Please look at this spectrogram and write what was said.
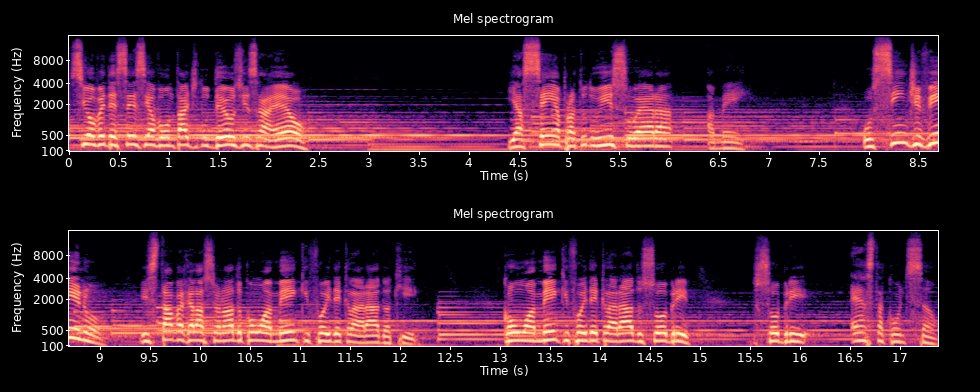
se obedecessem à vontade do Deus de Israel. E a senha para tudo isso era Amém. O sim divino estava relacionado com o Amém que foi declarado aqui, com o Amém que foi declarado sobre, sobre esta condição.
